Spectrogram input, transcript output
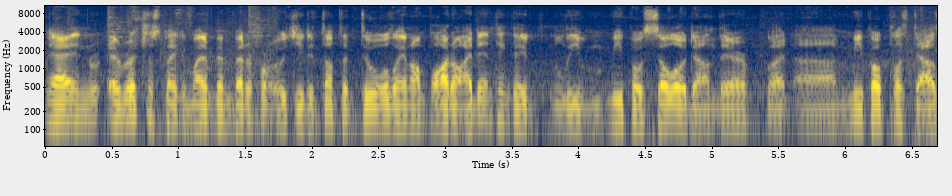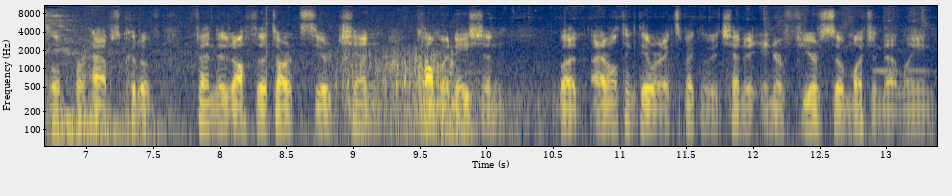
Yeah, in, in retrospect, it might have been better for OG to dump the dual lane on bottom. I didn't think they'd leave Meepo solo down there, but uh, Meepo plus Dazzle perhaps could have fended off the Dark Seer Chen combination, but I don't think they were expecting the Chen to interfere so much in that lane.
